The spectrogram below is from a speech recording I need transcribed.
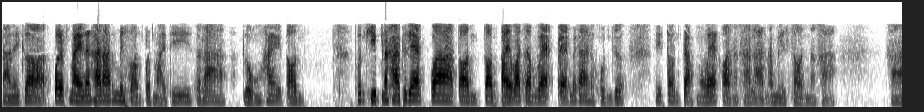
ร้านนี้ก็เปิดใหม่นะคะ ร้านอเมซอนเปิดใหม่ที่ซาร่าลงให้ตอน ต้นคลิปนะคะ ที่แรกว่าตอนตอนไปว่าจะแวะแวะไม่ได้ค่ะคนเยอะ นี่ตอนกลับมาแวะก่อนนะคะ ร้านอเมซอนนะคะ ค่ะ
